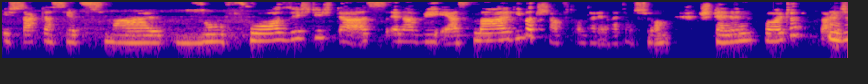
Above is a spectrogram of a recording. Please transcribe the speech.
ich sage das jetzt mal so vorsichtig, dass NRW erstmal die Wirtschaft unter den Rettungsschirm stellen wollte, sage mhm. ich.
